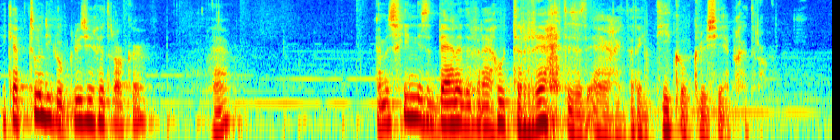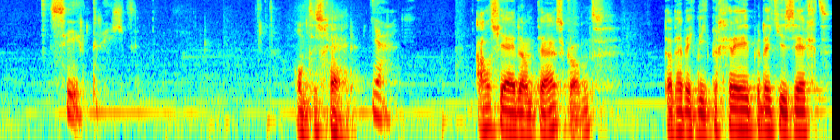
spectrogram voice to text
Ik heb toen die conclusie getrokken. Hè? En misschien is het bijna de vraag... hoe terecht is het eigenlijk dat ik die conclusie heb getrokken? Zeer terecht. Om te scheiden. Ja. Als jij dan thuiskomt, dan heb ik niet begrepen dat je zegt...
